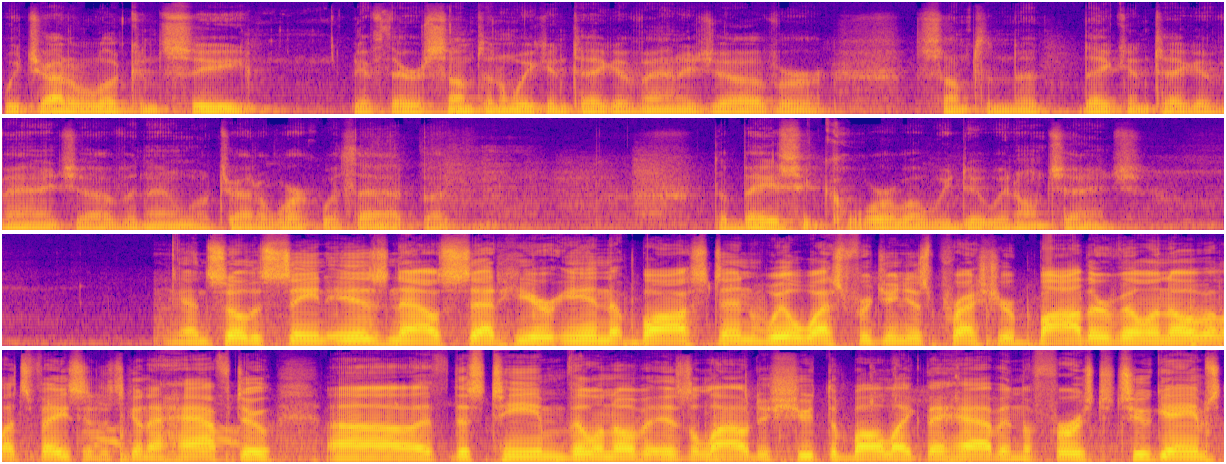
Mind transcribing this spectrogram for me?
we try to look and see if there's something we can take advantage of or something that they can take advantage of, and then we'll try to work with that. But the basic core of what we do, we don't change. And so the scene is now set here in Boston. Will West Virginia's pressure bother Villanova? Let's face it, it's going to have to. Uh, if this team, Villanova, is allowed to shoot the ball like they have in the first two games,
